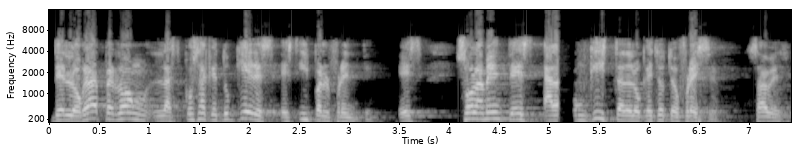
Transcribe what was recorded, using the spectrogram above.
de lograr, perdón, las cosas que tú quieres, es ir para el frente. Es, solamente es a la conquista de lo que esto te ofrece, ¿sabes?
